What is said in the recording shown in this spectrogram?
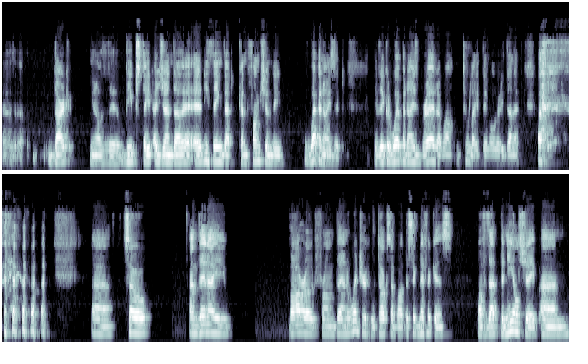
uh, dark, you know, the deep state agenda. Anything that can function, they weaponize it. If they could weaponize bread, uh, well, too late. They've already done it. uh, so, and then I borrowed from Dan Winter, who talks about the significance of that pineal shape. And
